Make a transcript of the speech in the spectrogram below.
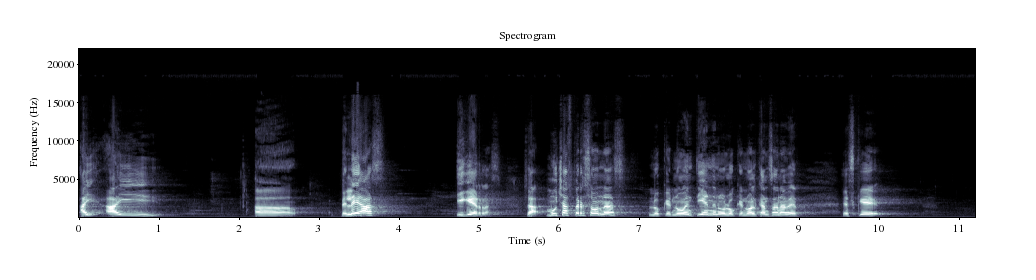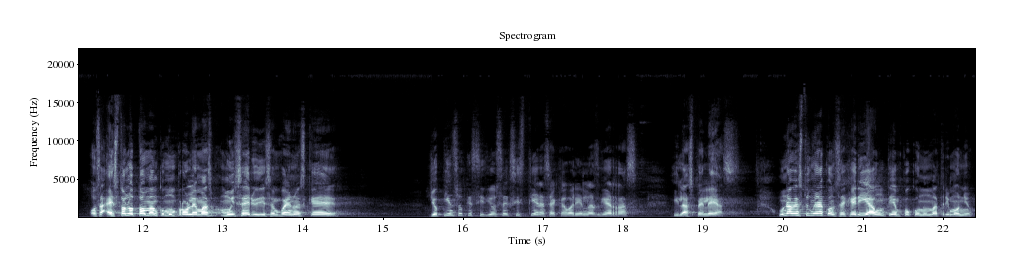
hay, hay ah, peleas y guerras? O sea, muchas personas lo que no entienden o lo que no alcanzan a ver es que, o sea, esto lo toman como un problema muy serio y dicen, bueno, es que yo pienso que si Dios existiera se acabarían las guerras y las peleas. Una vez tuve una consejería un tiempo con un matrimonio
